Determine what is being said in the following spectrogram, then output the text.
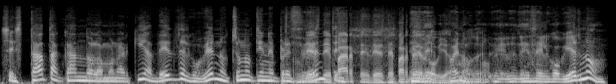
se está atacando a la monarquía, desde el gobierno, esto no tiene precedentes. Desde parte, desde parte del gobierno. Bueno, desde el gobierno.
